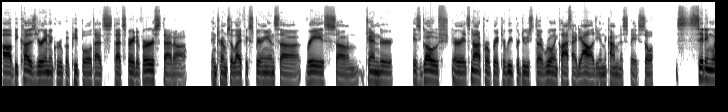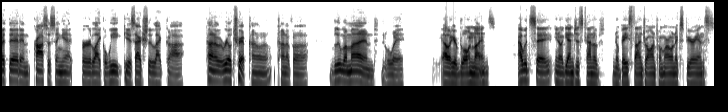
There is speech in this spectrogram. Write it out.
uh, because you're in a group of people that's that's very diverse. That uh, in terms of life experience, uh, race, um, gender is gauche or it's not appropriate to reproduce the ruling class ideology in the communist space. So sitting with it and processing it for like a week is actually like uh, kind of a real trip. Kind of kind of uh, blew my mind in a way. out here blowing minds i would say you know again just kind of you know based on drawing from our own experience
